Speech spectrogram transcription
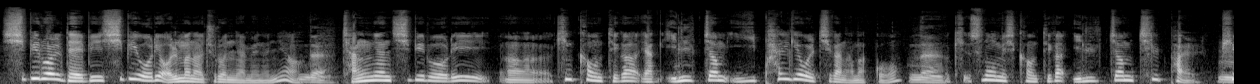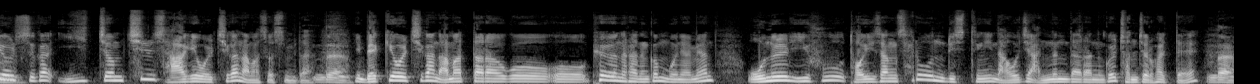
11월 대비 12월이 얼마나 줄었냐면은요. 네. 작년 11월이 어, 킹 카운티가 약 1.28개월치가 남았고 네. 키- 스노우미시 카운티가 1.78, 피어스가 2.74개월치가 남았었습니다. 네. 이몇 개월치가 남았다라고 어, 표현을 하는 건 뭐냐면 오늘 이후 더 이상 새로운 리스팅이 나오지 않는다라는 걸 전제로 할때 네.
